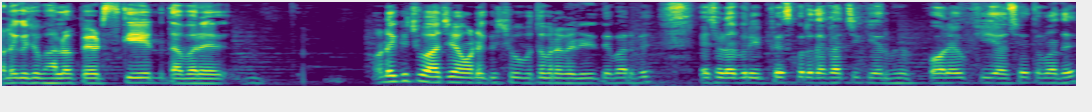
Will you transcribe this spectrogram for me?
অনেক কিছু ভালো পেড স্কিন তারপরে অনেক কিছু আছে, অনেক কিছু তোমরা মেনে নিতে পারবে। এছাড়া আমি রিফ্রেশ করে দেখাচ্ছি কি এর পরেও কি আছে তোমাদের।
